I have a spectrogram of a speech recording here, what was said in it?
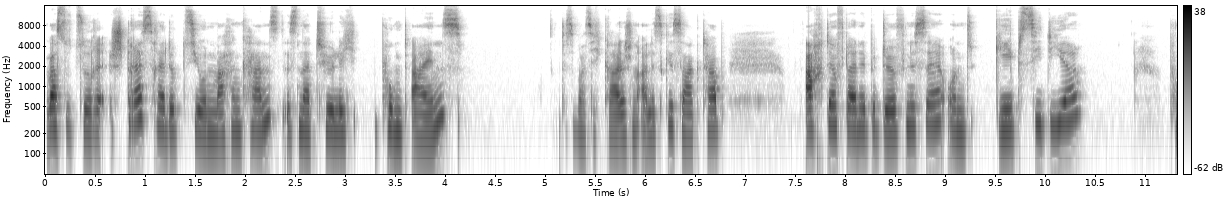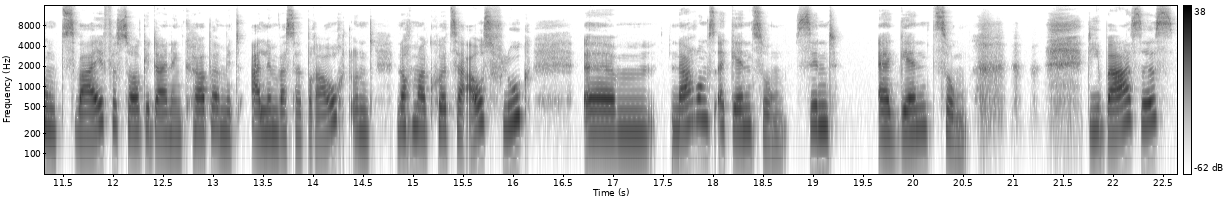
was du zur Stressreduktion machen kannst, ist natürlich Punkt 1, das, was ich gerade schon alles gesagt habe. Achte auf deine Bedürfnisse und gib sie dir. Punkt 2, versorge deinen Körper mit allem, was er braucht. Und nochmal kurzer Ausflug. Ähm, Nahrungsergänzung sind Ergänzung. Die Basis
